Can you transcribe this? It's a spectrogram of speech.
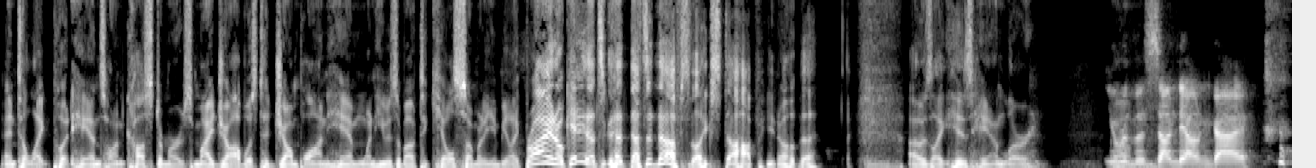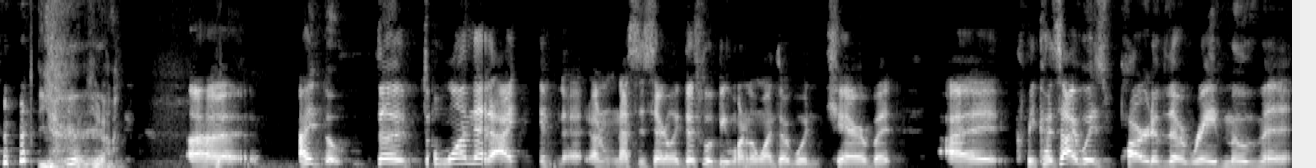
and to like put hands on customers. My job was to jump on him when he was about to kill somebody and be like, Brian, okay, that's that, that's enough. So like, stop. You know, the I was like his handler. You were um, the sundown guy. yeah, yeah. Uh, I the the one that I, I don't necessarily this would be one of the ones I wouldn't share, but I because I was part of the rave movement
